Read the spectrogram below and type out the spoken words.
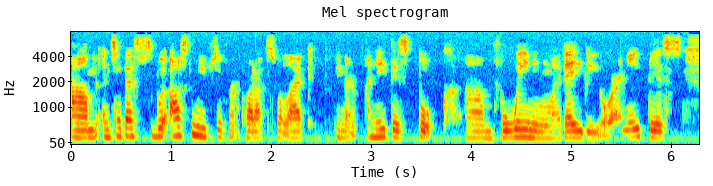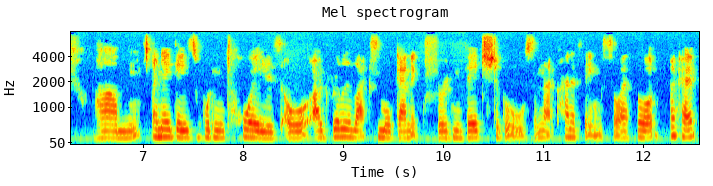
um, and so they were asking me for different products. For like, you know, I need this book um, for weaning my baby, or I need this, um, I need these wooden toys, or I'd really like some organic fruit and vegetables and that kind of thing. So I thought, okay,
